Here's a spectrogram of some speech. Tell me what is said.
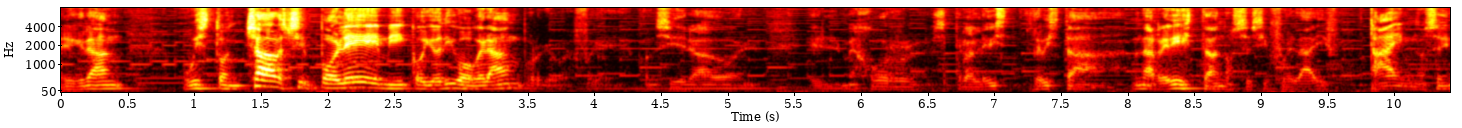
el gran Winston Churchill, polémico, yo digo gran porque fue considerado el, mejor, por la revista, una revista, no sé si fue Life, Time, no sé,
